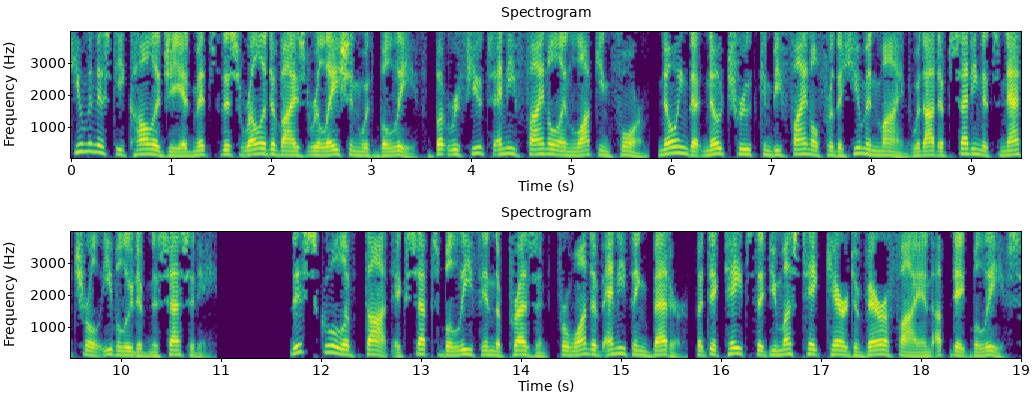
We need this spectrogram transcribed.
Humanist ecology admits this relativized relation with belief but refutes any final and locking form, knowing that no truth can be final for the human mind without upsetting its natural evolutive necessity. This school of thought accepts belief in the present, for want of anything better, but dictates that you must take care to verify and update beliefs.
